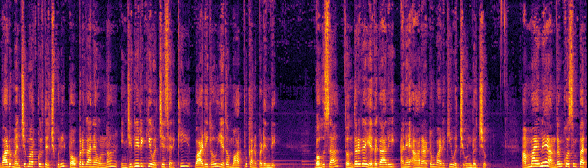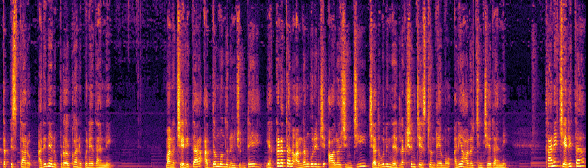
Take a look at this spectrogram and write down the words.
వాడు మంచి మార్కులు తెచ్చుకుని టాపర్గానే ఉన్న ఇంజనీరింగ్కి వచ్చేసరికి వాడిలో ఏదో మార్పు కనపడింది. బహుశా తొందరగా ఎదగాలి అనే ఆరాటం వాడికి వచ్చి ఉండొచ్చు. అమ్మాయిలే అందం కోసం పరితప్పిస్తారు అని నేను ఇప్పటివరకు అనుకునేదాన్ని. మన చరిత అద్దం ముందు నుంచుంటే ఎక్కడ తను అందం గురించి ఆలోచించి చదువుని నిర్లక్ష్యం చేస్తుందేమో అని ఆలోచించేదాన్ని. కానీ చరిత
